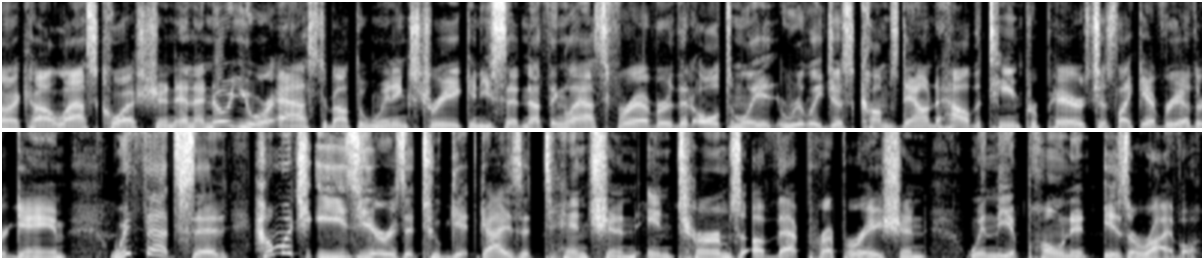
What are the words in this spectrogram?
All right, Kyle, last question. And I know you were asked about the winning streak, and you said nothing lasts forever, that ultimately it really just comes down to how the team prepares, just like every other game. With that said, how much easier is it to get guys' attention in terms of that preparation when the opponent is a rival?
